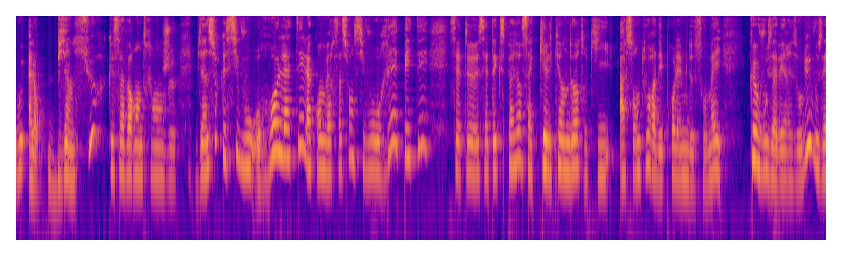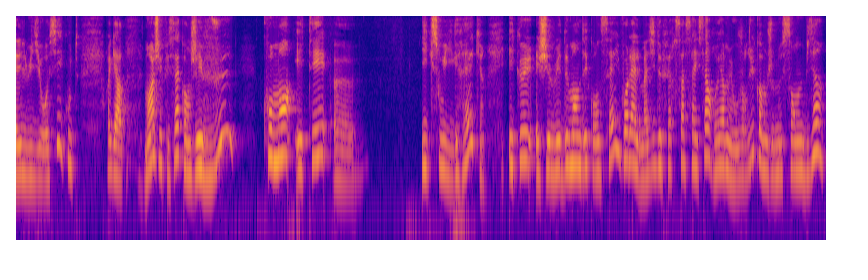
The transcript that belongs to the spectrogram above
Oui, alors bien sûr que ça va rentrer en jeu. Bien sûr que si vous relatez la conversation, si vous répétez cette, cette expérience à quelqu'un d'autre qui, à son tour, a des problèmes de sommeil que vous avez résolus, vous allez lui dire aussi, écoute, regarde, moi j'ai fait ça quand j'ai vu comment était euh, X ou Y et que je lui ai demandé conseil, voilà, elle m'a dit de faire ça, ça et ça, regarde, mais aujourd'hui, comme je me sens bien,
